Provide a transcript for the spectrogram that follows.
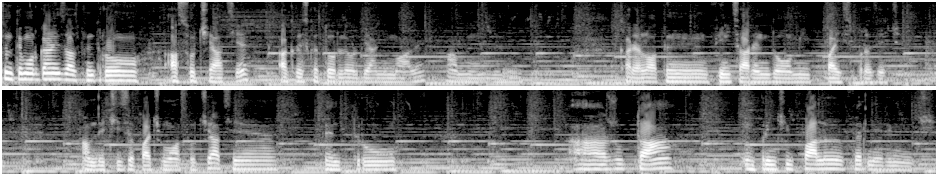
Suntem organizați printr-o asociație a crescătorilor de animale, am, care a luat înființare în 2014. Am decis să facem o asociație pentru a ajuta în principal fermierii mici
